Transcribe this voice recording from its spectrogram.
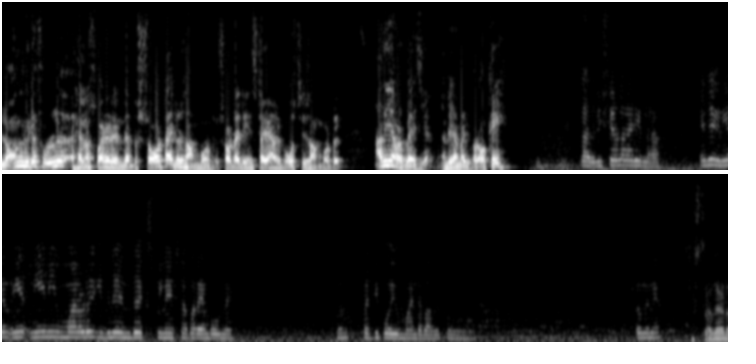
ലോങ് വീഡിയോ ഫുള്ള് ഹെലോ പാട്ടയുടെ ഉണ്ട്. അപ്പോൾ ഷോർട്ട് ആയിട്ട് ഒരു സംഭവമുണ്ട് ഷോർട്ട് ആയിട്ട് ഇൻസ്റ്റാഗ്രാമിൽ പോസ്റ്റ് ചെയ്ത സംഭവം ഉണ്ട്. അത് ഞാൻ ഇവിടെ പ്ലേ ചെയ്യാം. എന്നിട്ട് ഞാൻ ബാക്കി പറയാം ഓക്കെ അല്ല, അത് വിഷയമുള്ള കാര്യമല്ല. നീ നീ- ഉമ്മാനോട് ഇതിന് എന്ത് പറയാൻ പോകുന്നേ? ഉം? പറ്റിപ്പോയി ഉമ്മാന്റെ ഭാഗത്ത് നിന്നോ. എങ്ങനെയാ? സ്ഥലം എവിടെ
